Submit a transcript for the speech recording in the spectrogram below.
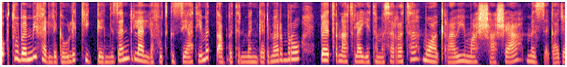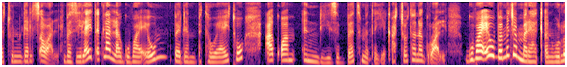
ወቅቱ በሚፈልገው ልክ ይገኝ ዘንድ ላለፉት ጊዜያት የመጣበትን መንገድ መርምሮ በጥናት ላይ የተመሰረተ መዋቅራዊ ማሻሻያ መዘጋጀቱን ገልጸዋል። በዚህ ላይ ጠቅላላ ጉባኤውም በደንብ ተወያይቶ አቋም እንዲይዝበት መጠየቃቸው ተነግሯል። ጉባኤው በመጀመሪያ ቀን ውሎ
